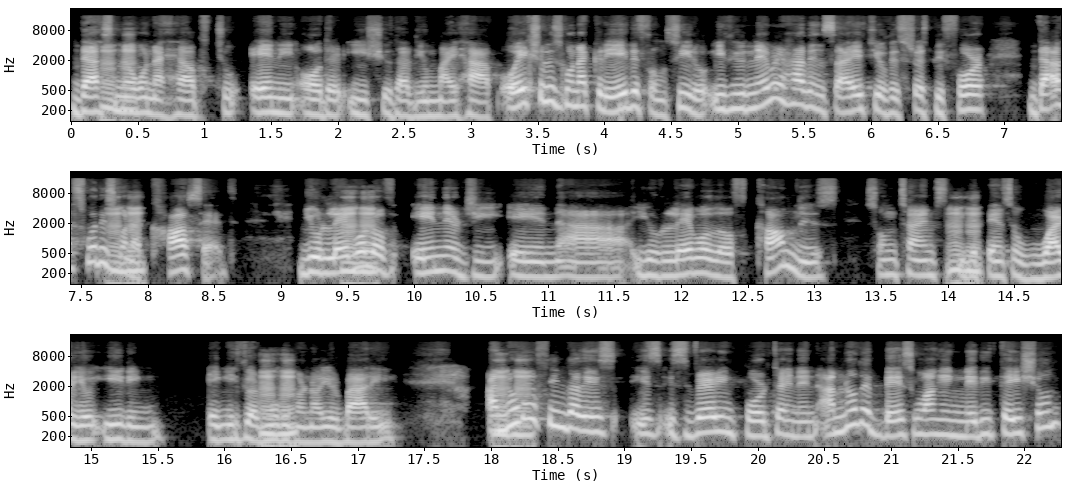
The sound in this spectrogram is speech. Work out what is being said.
that's not Mhm. going to help to any other issue that you might have. Or actually, it's going to create it from zero. If you never had anxiety or stress before, that's what is going to cause it. Your level Mhm. of energy and uh, your level of calmness sometimes it Mhm. depends on what you're eating and if you're moving Mhm. or not your body. Another thing that is, is is very important, and I'm not the best one in meditation,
